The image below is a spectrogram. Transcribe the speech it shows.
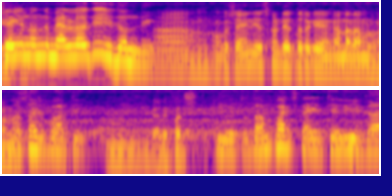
చేయను ఉంది మెల్లది ఇది ఉంది. ఆ, ఇంకొక సైన్ తీసుకుంటే ఇద్దరికి ఇంకా అన్నదమ్ములు కొన్నారు. సరిపోతుంది అదే పరిస్థితి. ఇట్లా తెలియగా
